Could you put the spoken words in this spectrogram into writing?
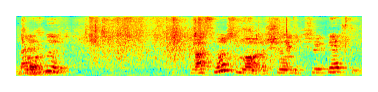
But it's good. But small small, she'll, get it.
